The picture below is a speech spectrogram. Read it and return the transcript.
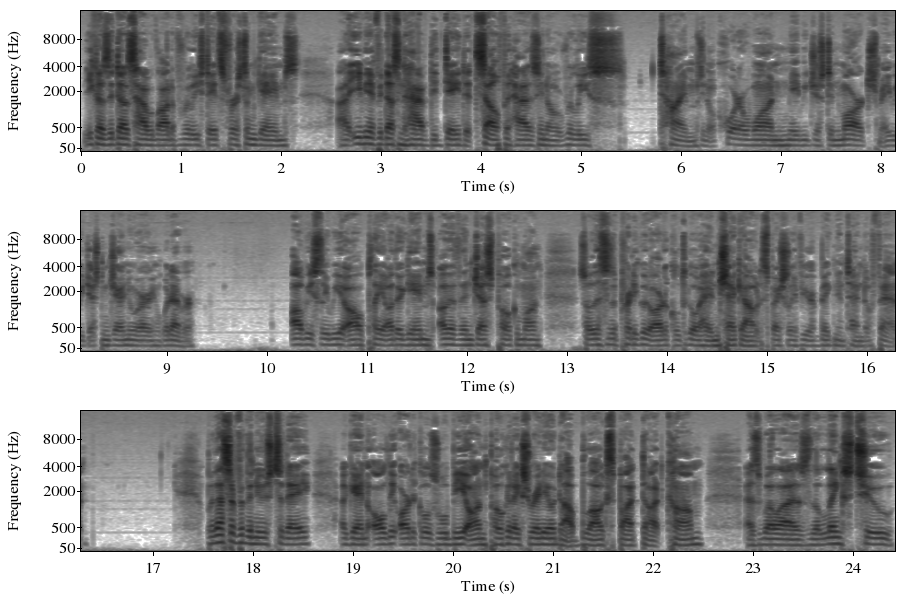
because it does have a lot of release dates for some games. Uh, even if it doesn't have the date itself, it has you know release times. You know, quarter one, maybe just in March, maybe just in January, whatever. Obviously, we all play other games other than just Pokemon, so this is a pretty good article to go ahead and check out, especially if you're a big Nintendo fan. But that's it for the news today. Again, all the articles will be on PokédexRadio.blogspot.com, as well as the links to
